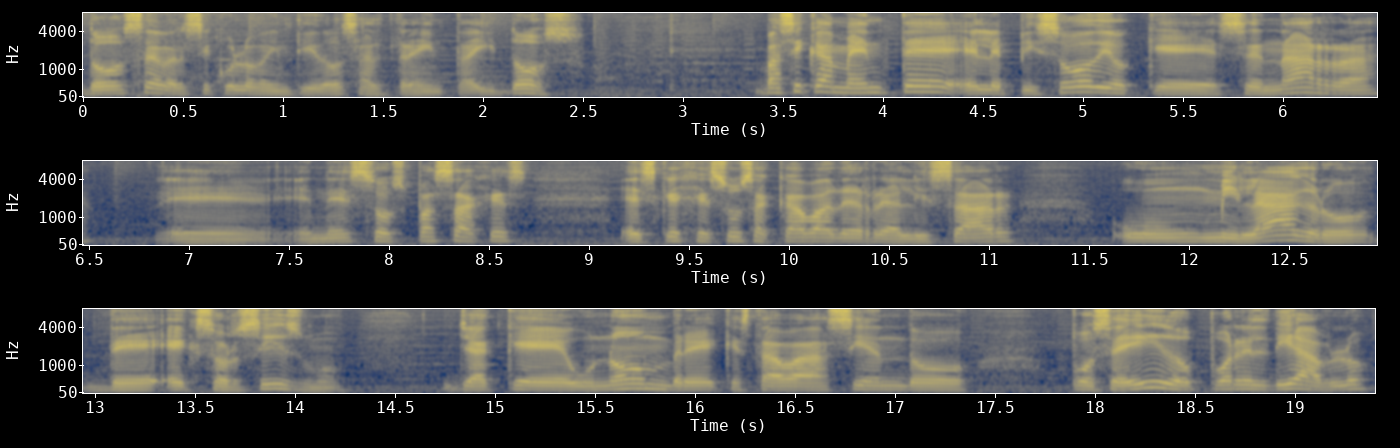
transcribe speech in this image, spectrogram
12, versículo 22 al 32. Básicamente el episodio que se narra eh, en esos pasajes es que Jesús acaba de realizar un milagro de exorcismo, ya que un hombre que estaba siendo poseído por el diablo,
